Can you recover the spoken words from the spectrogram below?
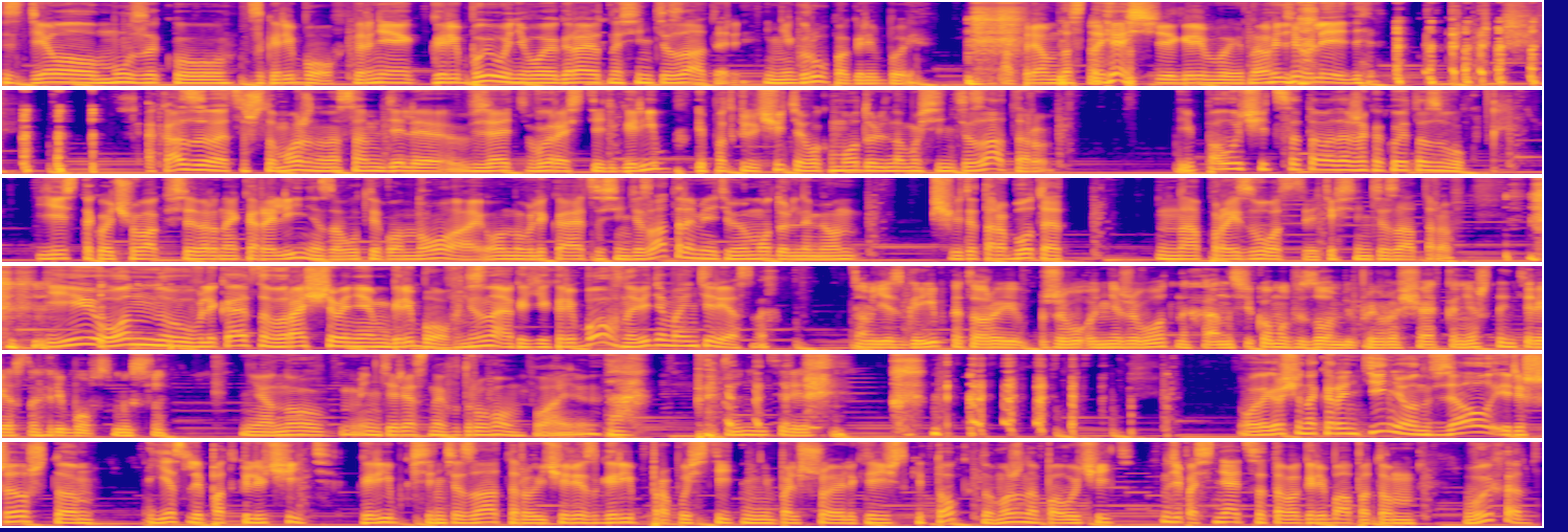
сделал музыку с грибов. Вернее, грибы у него играют на синтезаторе. И не группа грибы, а прям настоящие грибы, на удивление. Оказывается, что можно на самом деле взять, вырастить гриб и подключить его к модульному синтезатору. И получить с этого даже какой-то звук. Есть такой чувак в Северной Каролине, зовут его Ноа, и он увлекается синтезаторами этими модульными. Он еще где-то работает на производстве этих синтезаторов. И он увлекается выращиванием грибов. Не знаю, каких грибов, но, видимо, интересных. Там есть гриб, который живо- не животных, а насекомых в зомби превращает. Конечно, интересных грибов, в смысле. Не, ну, интересных в другом плане. Это неинтересно. Вот, короче, на карантине он взял и решил, что если подключить гриб к синтезатору и через гриб пропустить небольшой электрический ток, то можно получить, ну, типа, снять с этого гриба потом выход,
